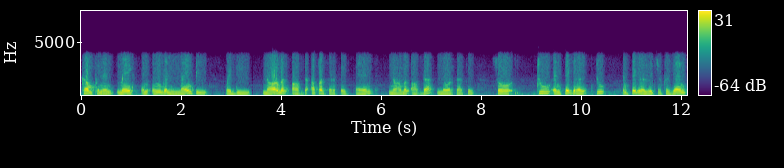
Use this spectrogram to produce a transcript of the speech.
component makes an angle 90 with the normal of the upper surface and normal of the lower surface. So two integral two integral which represent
